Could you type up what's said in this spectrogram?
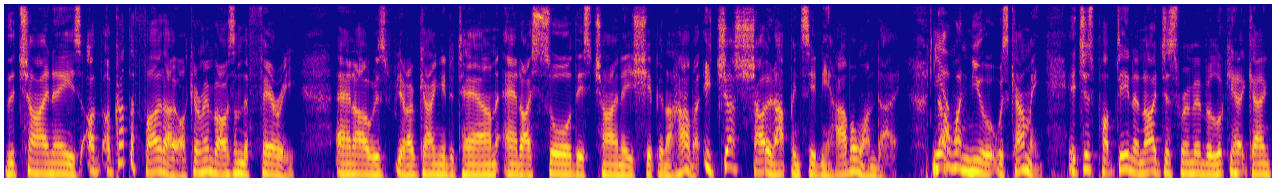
the Chinese. I've, I've got the photo. I can remember I was on the ferry and I was, you know, going into town and I saw this Chinese ship in the harbour. It just showed up in Sydney Harbour one day. No Yep. one knew it was coming. It just popped in, and I just remember looking at it, going,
